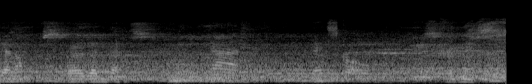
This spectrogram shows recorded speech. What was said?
Yan o, oh, ganda. Yan. Let's go. Goodness.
